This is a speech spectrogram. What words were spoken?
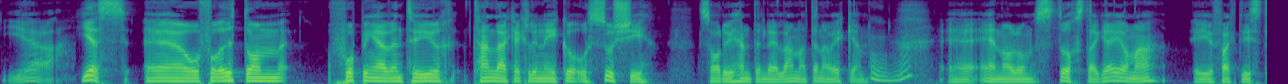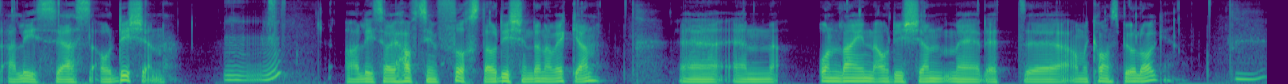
Ja. Yes, eh, och förutom shoppingäventyr, tandläkarkliniker och sushi så har det ju hänt en del annat denna veckan. Mm. Eh, en av de största grejerna är ju faktiskt Alicias audition. Mm. Alicia har ju haft sin första audition denna veckan. Eh, en online audition med ett eh, amerikanskt bolag. Mm.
